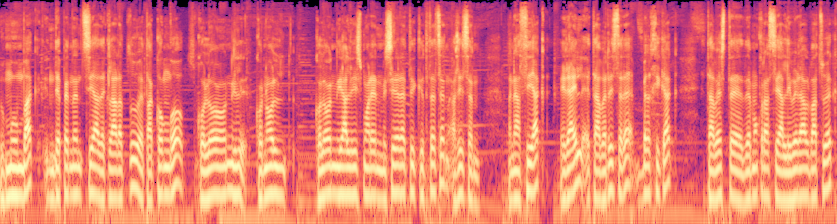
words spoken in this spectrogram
Lumumbak independentzia deklaratu eta Kongo koloni, konol, kolonialismoaren miseratik irtetzen hasi zen. Baina ziak, erail eta berriz ere Belgikak eta beste demokrazia liberal batzuek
